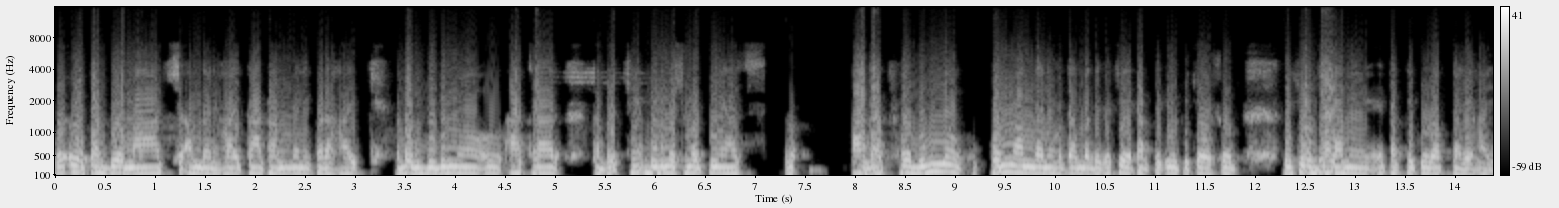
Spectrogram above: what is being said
ও- দিয়ে মাছ আমদানি হয় কাঠ আমদানি করা হয় এবং বিভিন্ন আচার তারপরে বিভিন্ন সময় পেঁয়াজ আদা সহ বিভিন্ন পণ্য আমদানি হতে আমরা দেখেছি এপার থেকে কিছু ওষুধ, কিছু জ্বালানি এপার থেকে রপ্তানি হয়।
